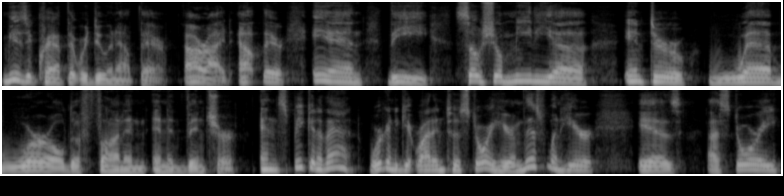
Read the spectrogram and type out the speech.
music crap that we're doing out there. All right, out there in the social media interweb world of fun and, and adventure. And speaking of that, we're going to get right into a story here. And this one here is a story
